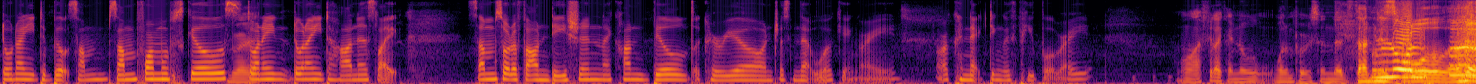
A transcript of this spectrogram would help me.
don't I need to build some some form of skills? Right. Don't I don't I need to harness like some sort of foundation? I can't build a career on just networking, right? Or connecting with people, right? well i feel like i know one person that's done this whole uh,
